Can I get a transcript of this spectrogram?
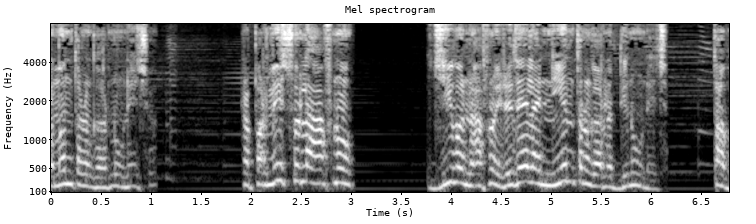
आमन्त्रण गर्नुहुनेछ र परमेश्वरलाई आफ्नो जीवन आफ्नो हृदयलाई नियन्त्रण गर्न दिनुहुनेछ। तब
